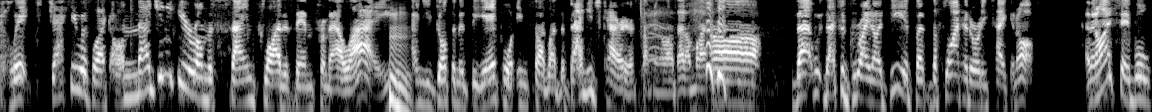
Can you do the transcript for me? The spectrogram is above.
clicked. Jackie was like, "Oh, imagine if you were on the same flight as them from LA, Hmm. and you got them at the airport inside like the baggage carrier or something like that." I'm like, "Oh, that that's a great idea," but the flight had already taken off. And then I said, "Well,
